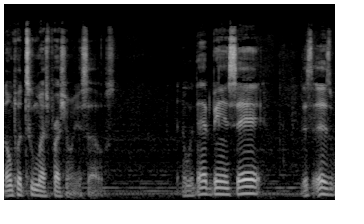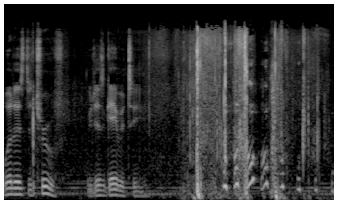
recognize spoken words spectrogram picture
don't put too much pressure on yourselves. And with that being said, this is what is the truth. We just gave it to you.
